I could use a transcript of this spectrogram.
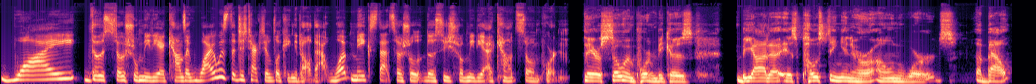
why those social media accounts like why was the detective looking at all that what makes that social those social media accounts so important they are so important because beata is posting in her own words about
